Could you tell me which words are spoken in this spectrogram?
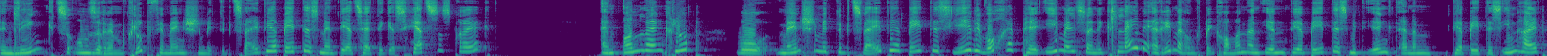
den Link zu unserem Club für Menschen mit Typ 2 Diabetes, mein derzeitiges Herzensprojekt. Ein Online-Club, wo Menschen mit Typ 2 Diabetes jede Woche per E-Mail so eine kleine Erinnerung bekommen an ihren Diabetes mit irgendeinem Diabetesinhalt.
